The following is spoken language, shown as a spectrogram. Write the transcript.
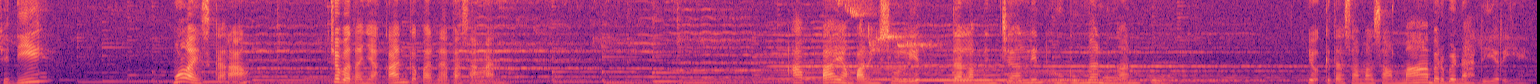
Jadi, mulai sekarang, coba tanyakan kepada pasangan. Apa yang paling sulit dalam menjalin hubungan denganku? Yuk kita sama-sama berbenah diri.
